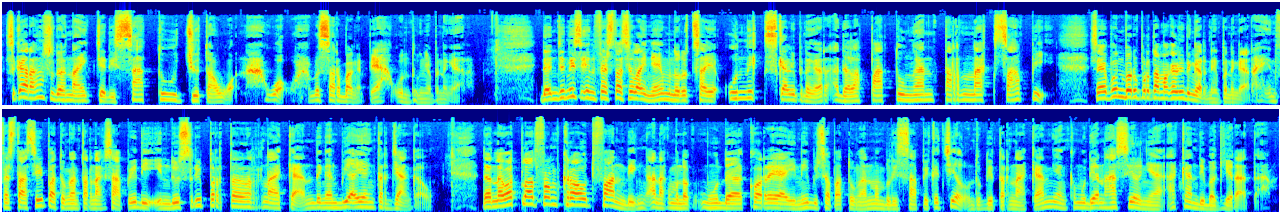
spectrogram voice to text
sekarang sudah naik jadi 1 juta won. Wow, besar banget ya untungnya pendengar. Dan jenis investasi lainnya yang menurut saya unik sekali pendengar adalah patungan ternak sapi. Saya pun baru pertama kali dengar nih pendengar, investasi patungan ternak sapi di industri peternakan dengan biaya yang terjangkau. Dan lewat platform crowdfunding, anak muda Korea ini bisa patungan membeli sapi kecil untuk diternakan yang kemudian hasilnya akan dibagi rata.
